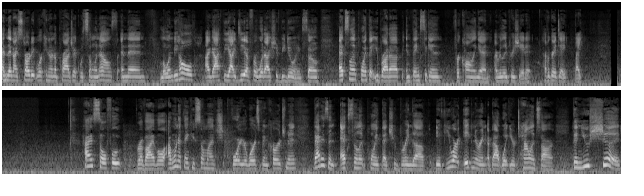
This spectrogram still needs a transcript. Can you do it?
And then I started working on a project with someone else, and then lo and behold, I got the idea for what I should be doing. So, excellent point that you brought up, and thanks again for calling in. I really appreciate it. Have a great day. Bye. Hi, Soul Food Revival. I want to thank you so much for your words of encouragement. That is an excellent point that you bring up. If you are ignorant about what your talents are, then you should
